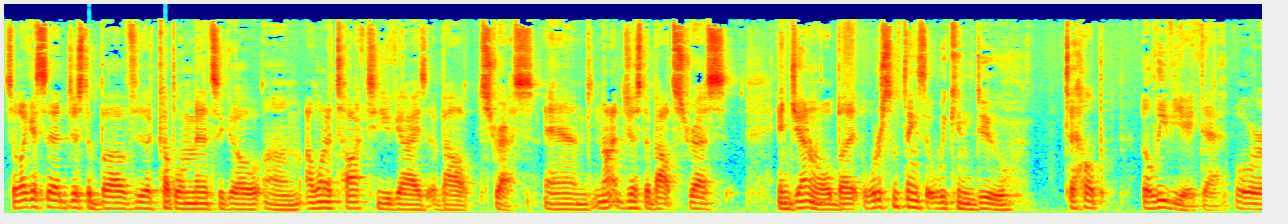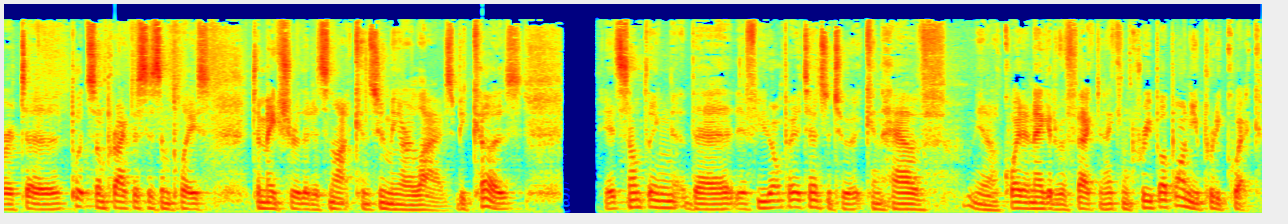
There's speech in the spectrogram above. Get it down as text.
So, like I said just above a couple of minutes ago, um, I want to talk to you guys about stress and not just about stress in general, but what are some things that we can do to help alleviate that or to put some practices in place to make sure that it's not consuming our lives. Because it's something that if you don't pay attention to it can have you know quite a negative effect and it can creep up on you pretty quick.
